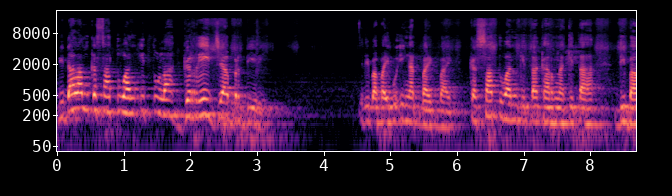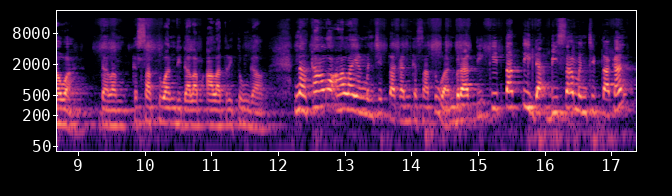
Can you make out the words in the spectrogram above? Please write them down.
Di dalam kesatuan itulah gereja berdiri. Jadi Bapak Ibu ingat baik-baik, kesatuan kita karena kita di bawah dalam kesatuan di dalam Allah Tritunggal. Nah, kalau Allah yang menciptakan kesatuan, berarti kita tidak bisa menciptakan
